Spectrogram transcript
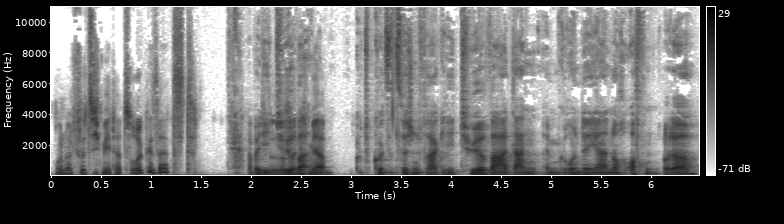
140 Meter zurückgesetzt. Aber die also Tür war, kurze Zwischenfrage, die Tür war dann im Grunde ja noch offen, oder?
